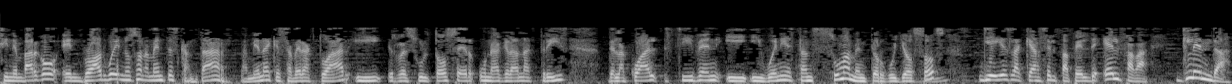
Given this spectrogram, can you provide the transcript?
sin embargo, en Broadway no solamente es cantar, también hay que saber actuar y resultó ser una gran actriz de la cual Steven y, y Winnie están sumamente orgullosos y ella es la que hace el papel de Elfaba. Glenda,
